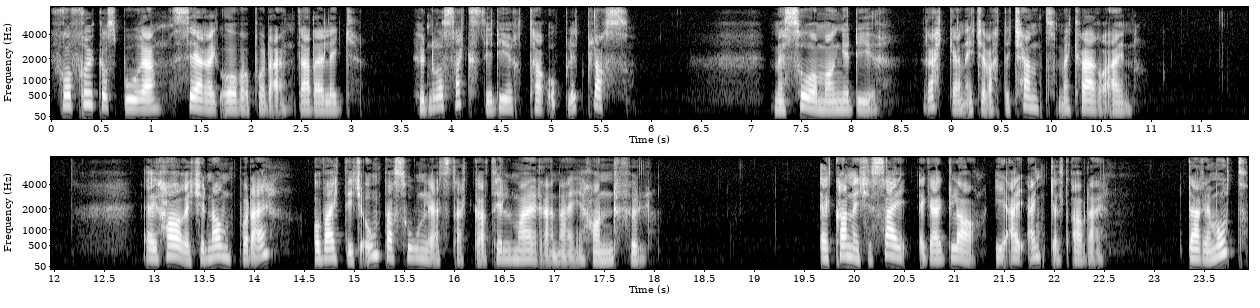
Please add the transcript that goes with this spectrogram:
Fra frokostbordet ser jeg over på dem der de ligger. 160 dyr tar opp litt plass. Med så mange dyr rekker en ikke verte kjent med hver og en. Jeg har ikke navn på dem, og veit ikke om personlighetstrekka til mer enn ei handfull. Jeg kan ikke si jeg er glad i ei enkelt av dem. Derimot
